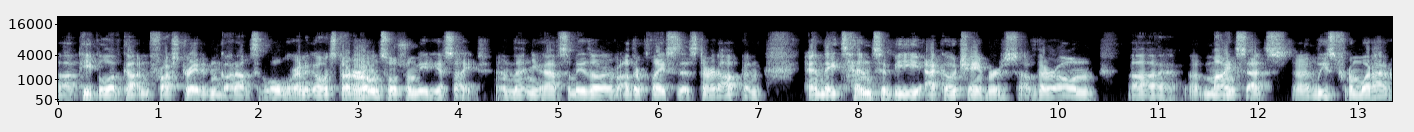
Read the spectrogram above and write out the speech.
uh, people have gotten frustrated and gone out and said, "Well, we're going to go and start our own social media site." And then you have some of these other other places that start up, and and they tend to be echo chambers of their own uh, mindsets, at least from what I've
